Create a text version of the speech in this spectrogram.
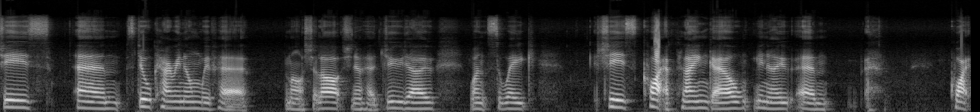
She's um, still carrying on with her martial arts, you know, her judo once a week. She's quite a plain girl, you know, um, quite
